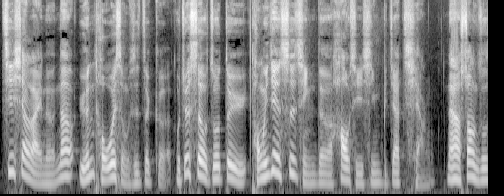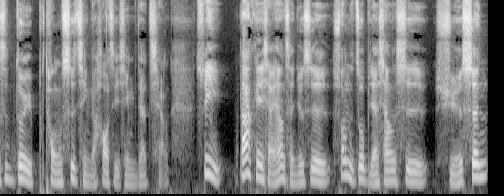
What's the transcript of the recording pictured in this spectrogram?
接下来呢，那源头为什么是这个？我觉得射手座对于同一件事情的好奇心比较强，那双子座是对不同事情的好奇心比较强，所以大家可以想象成就是双子座比较像是学生，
